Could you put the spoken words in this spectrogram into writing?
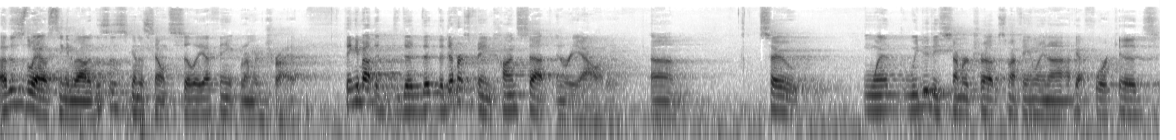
Uh, this is the way I was thinking about it. This is going to sound silly, I think, but I'm going to try it. Think about the, the, the difference between concept and reality. Um, so, when we do these summer trips, my family and I, I've got four kids.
